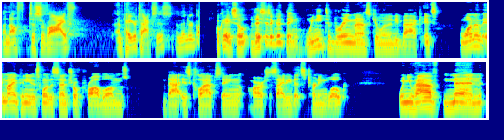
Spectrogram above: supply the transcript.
enough to survive and pay your taxes, and then you're gone. Okay, so this is a good thing. We need to bring masculinity back. It's one of, in my opinion, it's one of the central problems that is collapsing our society that's turning woke. When you have men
